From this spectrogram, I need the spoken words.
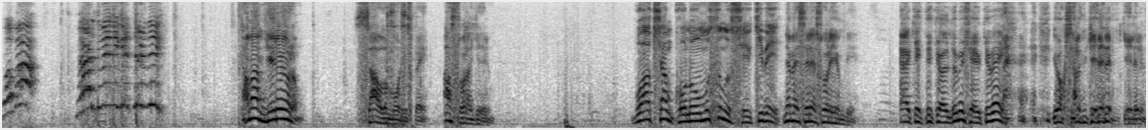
Baba! Merdiveni getirdik! Tamam geliyorum. Sağ olun Muhlis Bey. Az sonra gelirim. Bu akşam konuğumuzsunuz Şevki Bey. Ne mesele sorayım bir. Erkeklik öldü mü Şevki Bey? Yok canım gelirim, gelirim.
